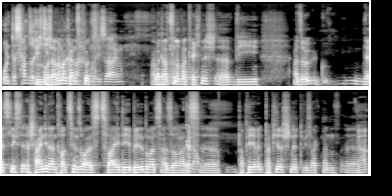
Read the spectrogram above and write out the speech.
und das haben sie richtig gut gemacht, kurz, muss ich sagen. Aber dazu mhm. noch mal technisch, äh, wie also letztlich erscheinen die dann trotzdem so als 2D-Billboards, also als genau. äh, Papier, Papierschnitt, wie sagt man, äh, ja.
